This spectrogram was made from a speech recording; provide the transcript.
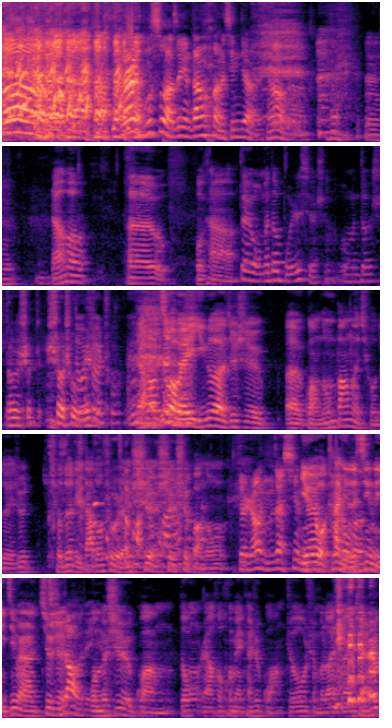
哦，多抓鱼不错，最近刚换了新地儿，挺好的。嗯，然后，呃，我看啊。对，我们都不是学生，我们都是。都是社社畜都社畜。然后作为一个就是呃广东帮的球队，就。球队里大多数人是是是广东，对，然后你们在信里，因为我看你的信里基本上就是我们是广东，然后后面开始广州什么乱七八糟，全是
